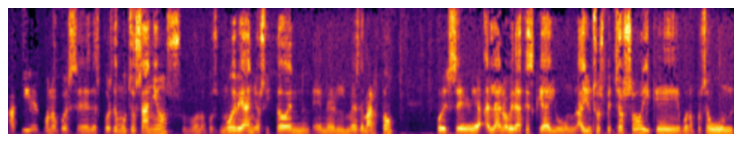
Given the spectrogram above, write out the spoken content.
Aquí es, bueno, pues eh, después de muchos años, bueno, pues nueve años hizo en, en el mes de marzo, pues eh, la novedad es que hay un, hay un sospechoso y que, bueno, pues según,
